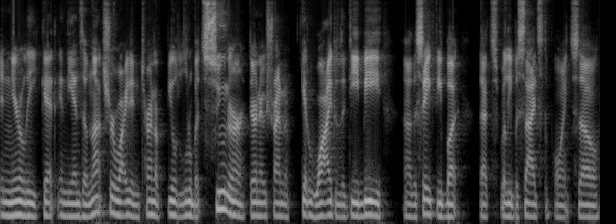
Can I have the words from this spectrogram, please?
and nearly get in the end zone. Not sure why he didn't turn up field a little bit sooner there. And he was trying to get wide of the DB, uh, the safety, but that's really besides the point. So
